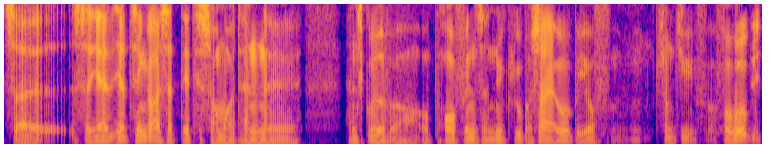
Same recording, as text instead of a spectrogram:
Så, så jeg, jeg tænker også, at det er til sommer, at han, han skal ud og, og prøve at finde sig en ny klub, og så er OB jo, som de forhåbentlig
